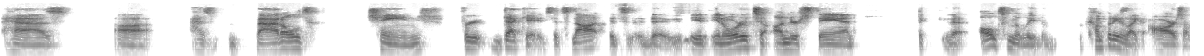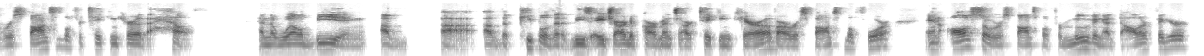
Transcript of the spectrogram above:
has uh, has battled change for decades. It's not it's in order to understand that ultimately the companies like ours are responsible for taking care of the health and the well-being of uh, of the people that these HR departments are taking care of, are responsible for, and also responsible for moving a dollar figure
